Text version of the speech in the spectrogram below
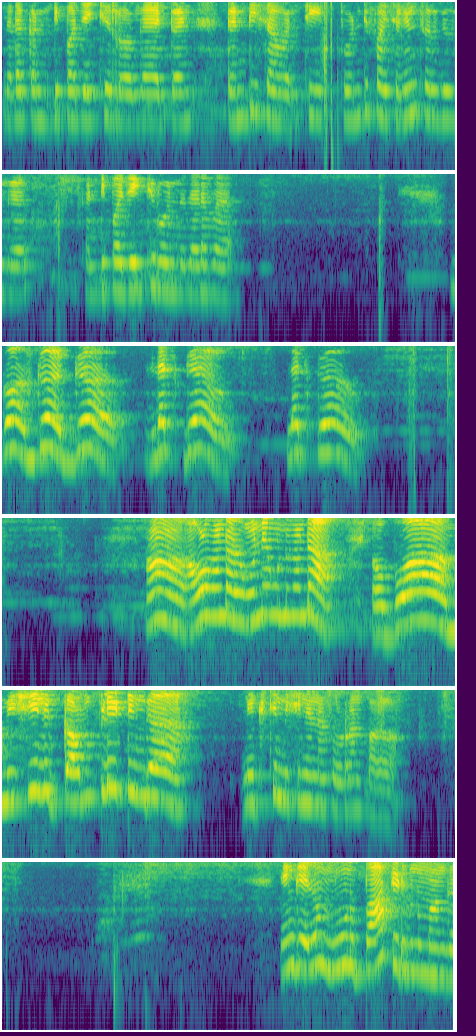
இந்த இடம் கண்டிப்பாக ஜெயிச்சிடுறோங்க. டுவென் டுவெண்ட்டி செவன் சி டுவெண்ட்டி ஃபைவ் செகண்ட்ஸ் இருக்குதுங்க. கண்டிப்பாக ஜெயிச்சிருவோம் இந்த தடவை. கோ கோ கோ லெட்ஸ் கோ லெட்ஸ் கோ ஆ அவ்வளோதான்டா அது ஒன்றே ஒன்று தாண்டா அப்பா மிஷினு கம்ப்ளீட்டுங்க நெக்ஸ்ட் மிஷின் என்ன சொல்கிறான்னு பார்க்கலாம். எங்கே ஏதோ மூணு பாட்டு எடுக்கணுமாங்க.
